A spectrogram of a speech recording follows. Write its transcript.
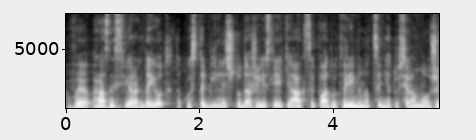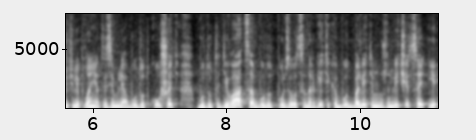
в разных сферах дает такую стабильность, что даже если эти акции падают временно в цене, то все равно жители планеты Земля будут кушать, будут одеваться, будут пользоваться энергетикой, будут болеть, им нужно лечиться, и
